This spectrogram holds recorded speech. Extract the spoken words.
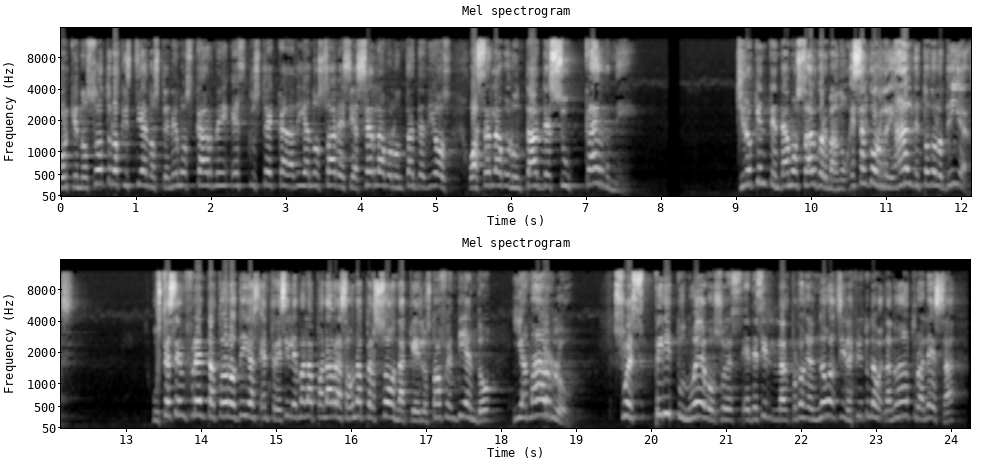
Porque nosotros los cristianos tenemos carne, es que usted cada día no sabe si hacer la voluntad de Dios o hacer la voluntad de su carne. Quiero que entendamos algo, hermano, es algo real de todos los días. Usted se enfrenta todos los días entre decirle malas palabras a una persona que lo está ofendiendo y amarlo. Su espíritu nuevo, es, decir, perdón, el, nuevo, sí, el espíritu nuevo, la nueva naturaleza,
